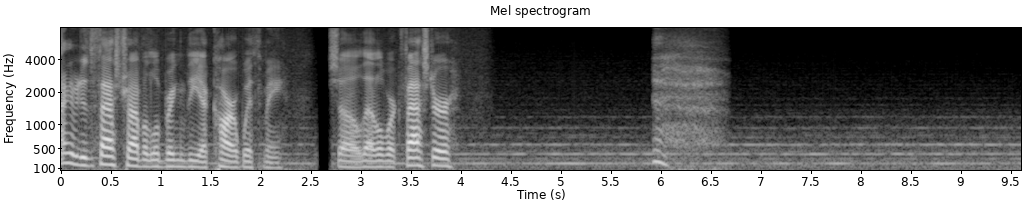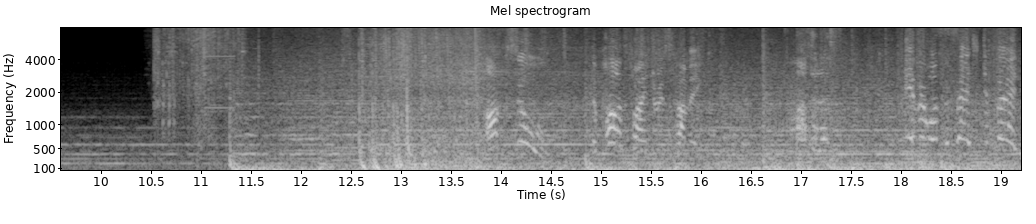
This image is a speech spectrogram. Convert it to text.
I'm gonna do the fast travel. It'll bring the uh, car with me, so that'll work faster. Akksul, the Pathfinder is coming. Motherless. Everyone prepared to defend.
